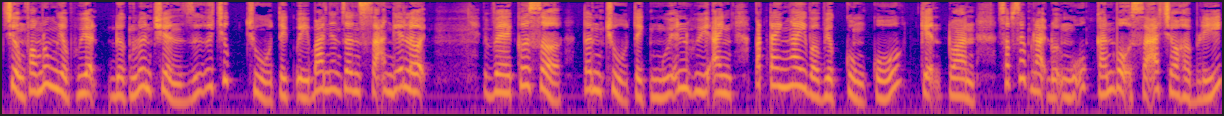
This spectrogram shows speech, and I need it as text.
trưởng phòng nông nghiệp huyện được luân chuyển giữ chức chủ tịch Ủy ban nhân dân xã Nghĩa Lợi. Về cơ sở, tân chủ tịch Nguyễn Huy Anh bắt tay ngay vào việc củng cố, kiện toàn, sắp xếp lại đội ngũ cán bộ xã cho hợp lý,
